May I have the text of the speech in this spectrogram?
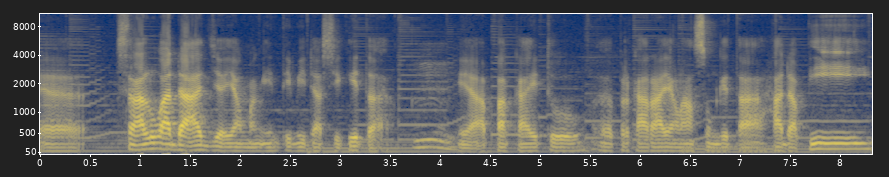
uh, selalu ada aja yang mengintimidasi kita. Hmm. Ya, apakah itu uh, perkara yang langsung kita hadapi,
